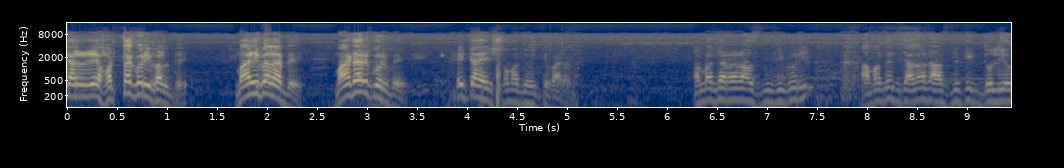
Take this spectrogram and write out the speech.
কারোরে হত্যা করে ফেলবে, মারি ফেলাবে, মার্ডার করবে এটা এই সমাজে হইতে পারে না। আমরা যারা রাজনীতি করি আমাদের যারা রাজনৈতিক দলীয়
